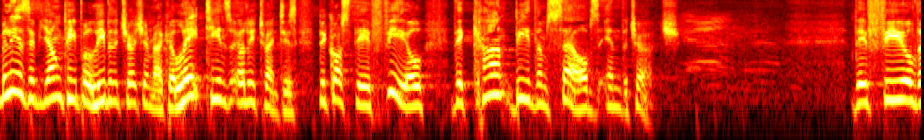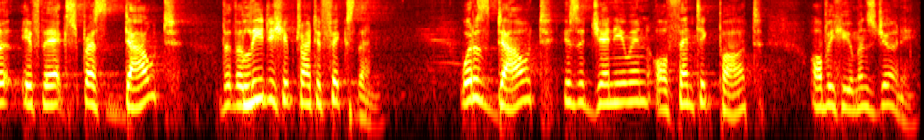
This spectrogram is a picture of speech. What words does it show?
Millions of young people leaving the church in America, late teens, early 20s, because they feel they can't be themselves in the church. They feel that if they express doubt, that the leadership try to fix them. Whereas doubt is a genuine, authentic part of a human's journey.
